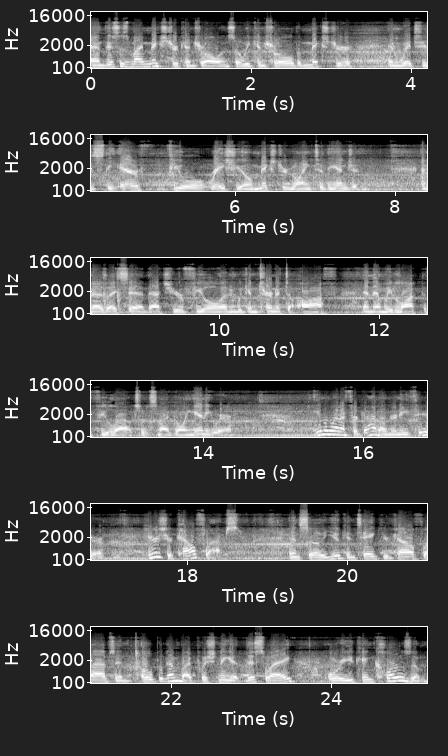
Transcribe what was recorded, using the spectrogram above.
And this is my mixture control, and so we control the mixture in which it's the air-fuel ratio mixture going to the engine. And as I said, that's your fuel, and we can turn it to off, and then we lock the fuel out so it's not going anywhere. You know what I forgot underneath here? Here's your cowl flaps. And so you can take your cowl flaps and open them by pushing it this way, or you can close them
